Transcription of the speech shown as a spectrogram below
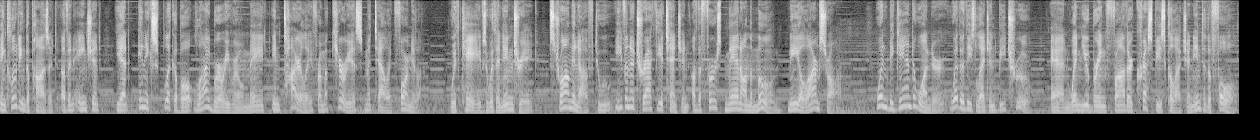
including the posit of an ancient yet inexplicable library room made entirely from a curious metallic formula. With caves with an intrigue strong enough to even attract the attention of the first man on the moon, Neil Armstrong, one began to wonder whether these legends be true. And when you bring Father Crespi's collection into the fold,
